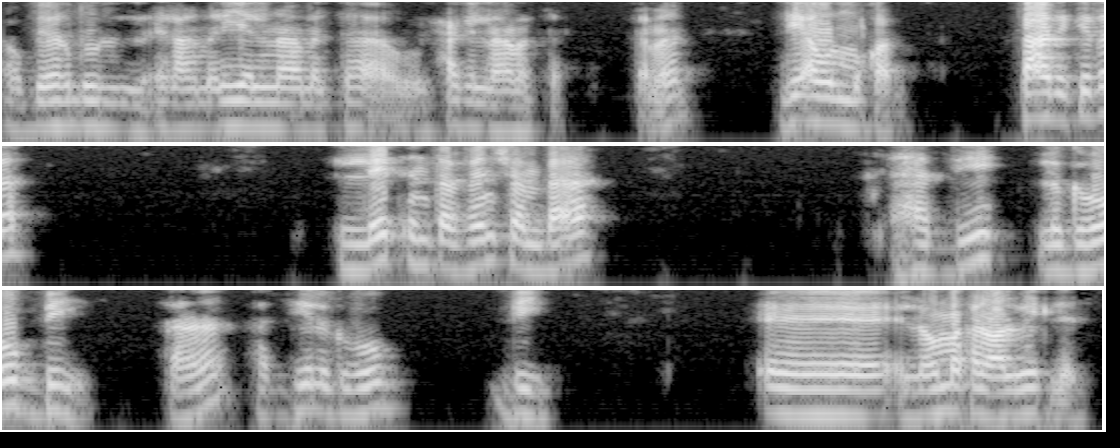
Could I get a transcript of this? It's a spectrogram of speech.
أو بياخدوا العملية اللي أنا عملتها أو الحاجة اللي أنا عملتها. تمام؟ دي أول مقارنه بعد كده ال late intervention بقى هديه ل group B تمام؟ هديه ل group B اللي هم كانوا على ال wait list.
